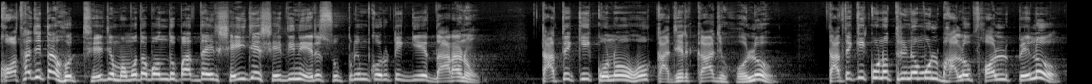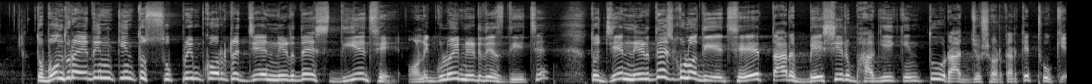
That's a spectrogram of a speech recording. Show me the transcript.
কথা যেটা হচ্ছে যে মমতা বন্দ্যোপাধ্যায়ের সেই যে সেদিনের সুপ্রিম কোর্টে গিয়ে দাঁড়ানো, তাতে কি কোনো কাজের কাজ হলো? তাতে কি কোনো তৃণমূল ভালো ফল পেল? তো বন্ধুরা, এদিন কিন্তু সুপ্রিম কোর্ট যে নির্দেশ দিয়েছে, অনেকগুলোই নির্দেশ দিয়েছে, তো যে নির্দেশগুলো দিয়েছে, তার বেশিরভাগই কিন্তু রাজ্য সরকারকে ঠুকে।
